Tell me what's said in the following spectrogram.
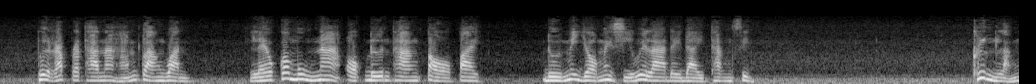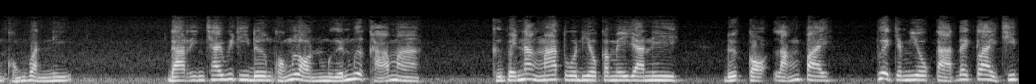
ๆ เพื่อรับประทานอาหารกลางวัน แล้วก็มุ่งหน้าออกเดินทางต่อไป โดยไม่ยอมให้เสียเวลาใด ๆ ทั้งสิ้น ครึ่งหลังของวันนี้ ดารินใช้วิธีเดิมของหล่อนเหมือนเมื่อขามา คือไปนั่งม้าตัวเดียวกับเมยานี หรือเกาะหลังไป เพื่อจะมีโอกาสได้ใกล้ชิด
